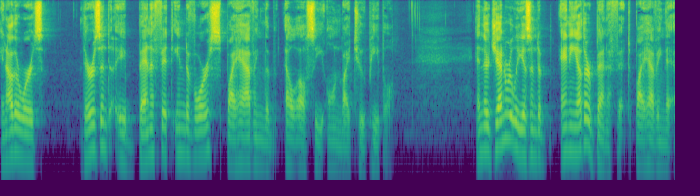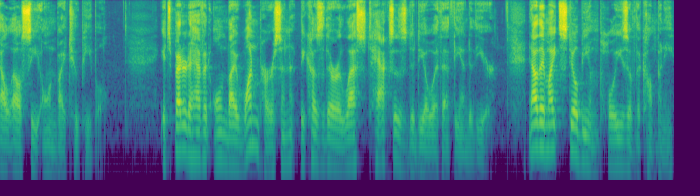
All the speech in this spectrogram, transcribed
In other words, there isn't a benefit in divorce by having the LLC owned by two people. And there generally isn't a, any other benefit by having the LLC owned by two people. it's better to have it owned by one person because there are less taxes to deal with at the end of the year. Now, they might still be employees of the company,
